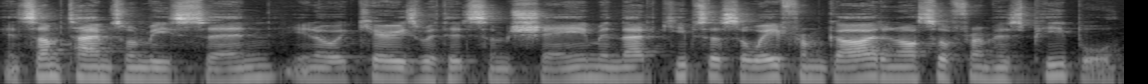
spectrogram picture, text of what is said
and sometimes when we sin, you know it carries with it some shame, and that keeps us away from God and also from His people.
